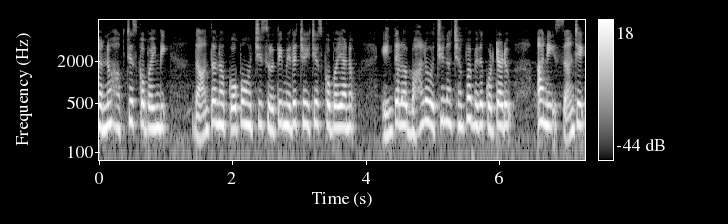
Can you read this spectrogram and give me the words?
నన్ను హక్ చేసుకోబోయింది. దాంతో నా కోపం వచ్చి శృతి మీద చేయి చేసుకోబోయాను. ఇంతలో బాలు వచ్చి నా చెంప మీద కొట్టాడు అని సంజయ్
